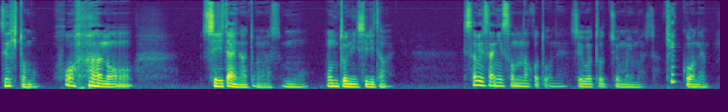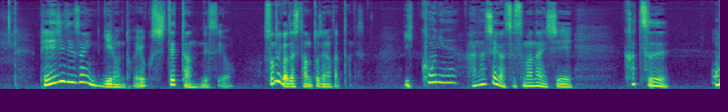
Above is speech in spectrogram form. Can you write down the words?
ぜひとも、ほ、あの、知りたいなと思います。もう、本当に知りたい。久々にそんなことをね、仕事中思いました。結構ね、ページデザイン議論とかよくしてたんですよ。その時私担当じゃなかったんです。一向にね、話が進まないし、かつ、同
